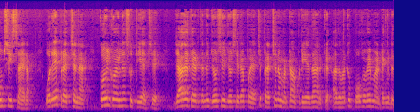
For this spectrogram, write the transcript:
ஓம் ஸ்ரீ சாய்ராம். ஒரே பிரச்சனை. கோயில் கோயிலாக சுற்றியாச்சு ஜாதகத்தை எடுத்துட்டு ஜோசிய ஜோசியராக போயாச்சு. பிரச்சனை மட்டும் அப்படியே தான் இருக்குது அது வரைக்கும் போகவே மாட்டேங்குது.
